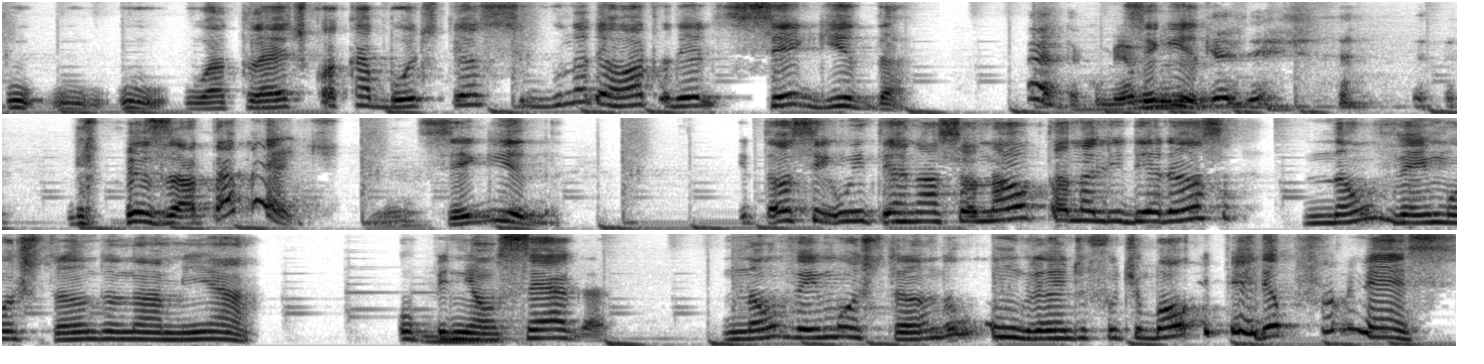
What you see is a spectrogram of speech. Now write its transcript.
o, o, o Atlético acabou de ter a segunda derrota dele seguida. É, tá com o mesmo seguida. que a gente. Exatamente. É. Seguida. Então, assim, o Internacional está na liderança, não vem mostrando, na minha opinião uhum. cega, não vem mostrando um grande futebol e perdeu para o Fluminense.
